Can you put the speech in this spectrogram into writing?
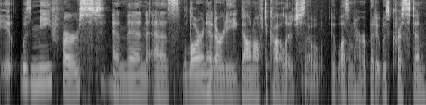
it was me 1st mm-hmm. and then as Lauren had already gone off to college, so it wasn't her, but it was Kristen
